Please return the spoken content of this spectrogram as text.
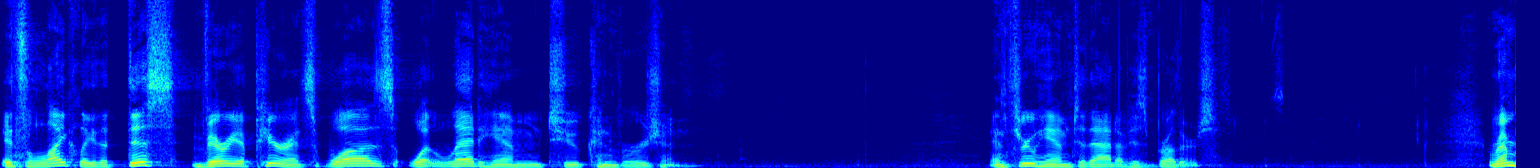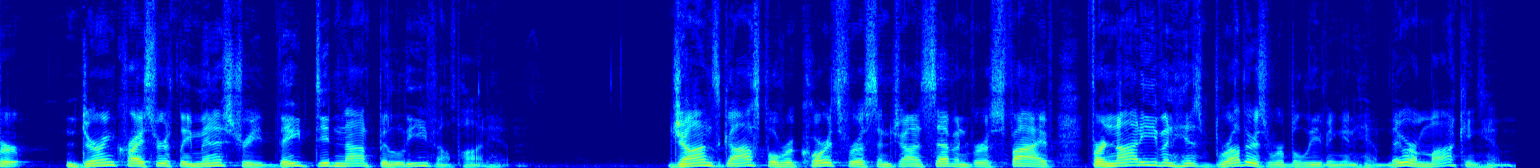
It's likely that this very appearance was what led him to conversion, and through him to that of his brothers. Remember, during Christ's earthly ministry, they did not believe upon him. John's gospel records for us in John 7, verse 5 for not even his brothers were believing in him, they were mocking him.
